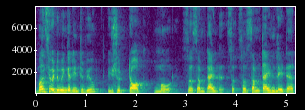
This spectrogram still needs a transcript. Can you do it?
once you are doing an interview, you should talk more. So sometime, so, so sometime later,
